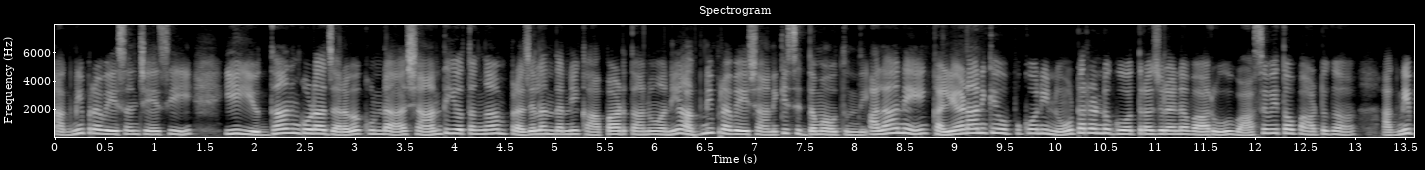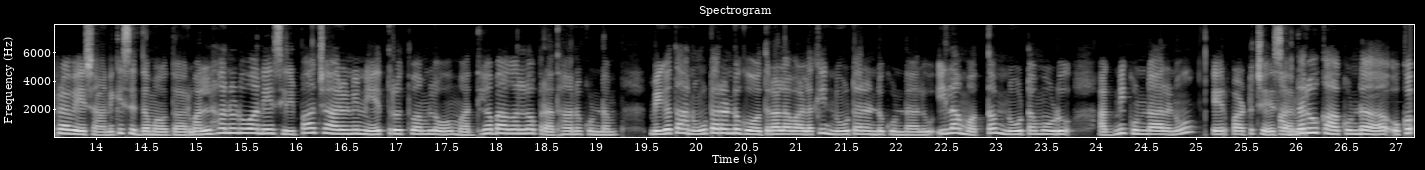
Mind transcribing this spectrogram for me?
అగ్ని ప్రవేశం చేసి ఈ యుద్ధాన్ని కూడా జరగకుండా శాంతియుతంగా ప్రజలందరినీ కాపాడుతాను అని అగ్ని ప్రవేశానికి సిద్ధమవుతుంది. అలానే కళ్యాణానికి ఒప్పుకొని నూట రెండు గోత్రజులైన వారు వాసవితో పాటుగా అగ్ని ప్రవేశానికి సిద్ధమవుతారు. మల్హనుడు అనే శిల్పాచార్యుని నేతృత్వంలో మధ్య భాగంలో ప్రధాన కుండం. మిగతా నూట రెండు గోత్రాల వాళ్ళకి నూట రెండు కుండాలు. ఇలా మొత్తం నూట మూడు అగ్ని కుండాలను ఏర్పాటు చేశారు. అందరూ కాకుండా ఒక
